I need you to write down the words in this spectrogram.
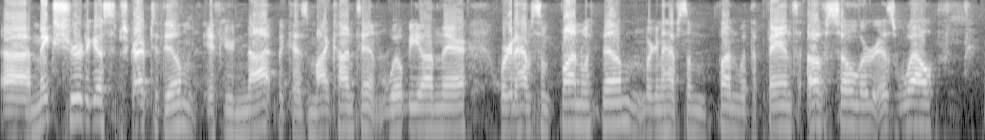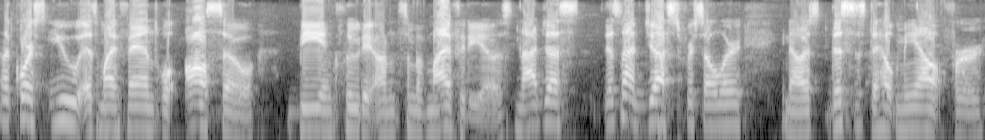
Uh, make sure to go subscribe to them if you're not, because my content will be on there. We're gonna have some fun with them. We're gonna have some fun with the fans of Solar as well, and of course, you as my fans will also be included on some of my videos. Not just it's not just for Solar. You know, this is to help me out for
